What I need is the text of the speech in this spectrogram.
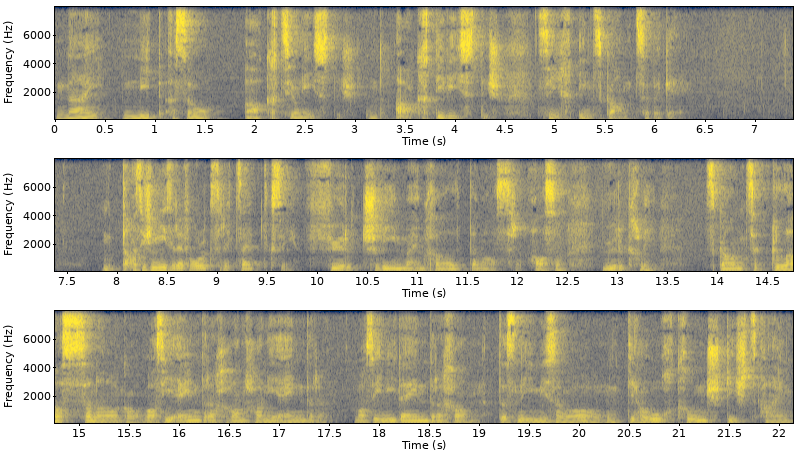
Nein, nicht so aktionistisch und aktivistisch sich ins Ganze begeben. Und das war mein Erfolgsrezept für das Schwimmen im kalten Wasser. Also wirklich das ganze gelassen angehen. Was ich ändern kann, kann ich ändern. Was ich nicht ändern kann, das nehme ich so an. Und die Hochkunst ist das eine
